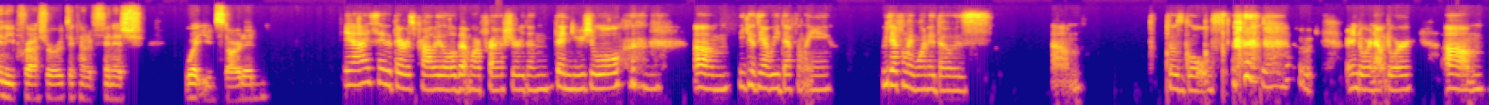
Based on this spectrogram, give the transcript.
any pressure to kind of finish what you'd started yeah, I'd say that there was probably a little bit more pressure than than usual. Mm-hmm. um, because yeah, we definitely we definitely wanted those um those goals yeah. indoor and outdoor. Um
